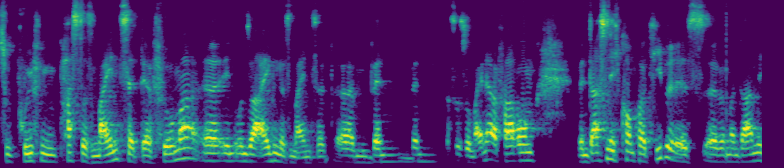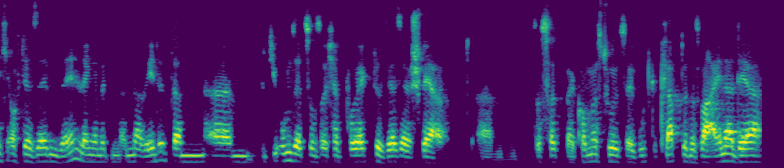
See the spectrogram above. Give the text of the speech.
zu prüfen, passt das Mindset der Firma äh, in unser eigenes Mindset. Ähm, wenn, wenn, das ist so meine Erfahrung, wenn das nicht kompatibel ist, äh, wenn man da nicht auf derselben Wellenlänge miteinander redet, dann ähm, wird die Umsetzung solcher Projekte sehr, sehr schwer. Und, ähm, das hat bei Commerce Tools sehr gut geklappt und das war einer der,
